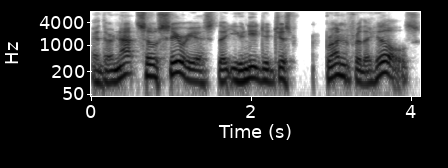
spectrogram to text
and they're not so serious that you need to just run for the hills,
